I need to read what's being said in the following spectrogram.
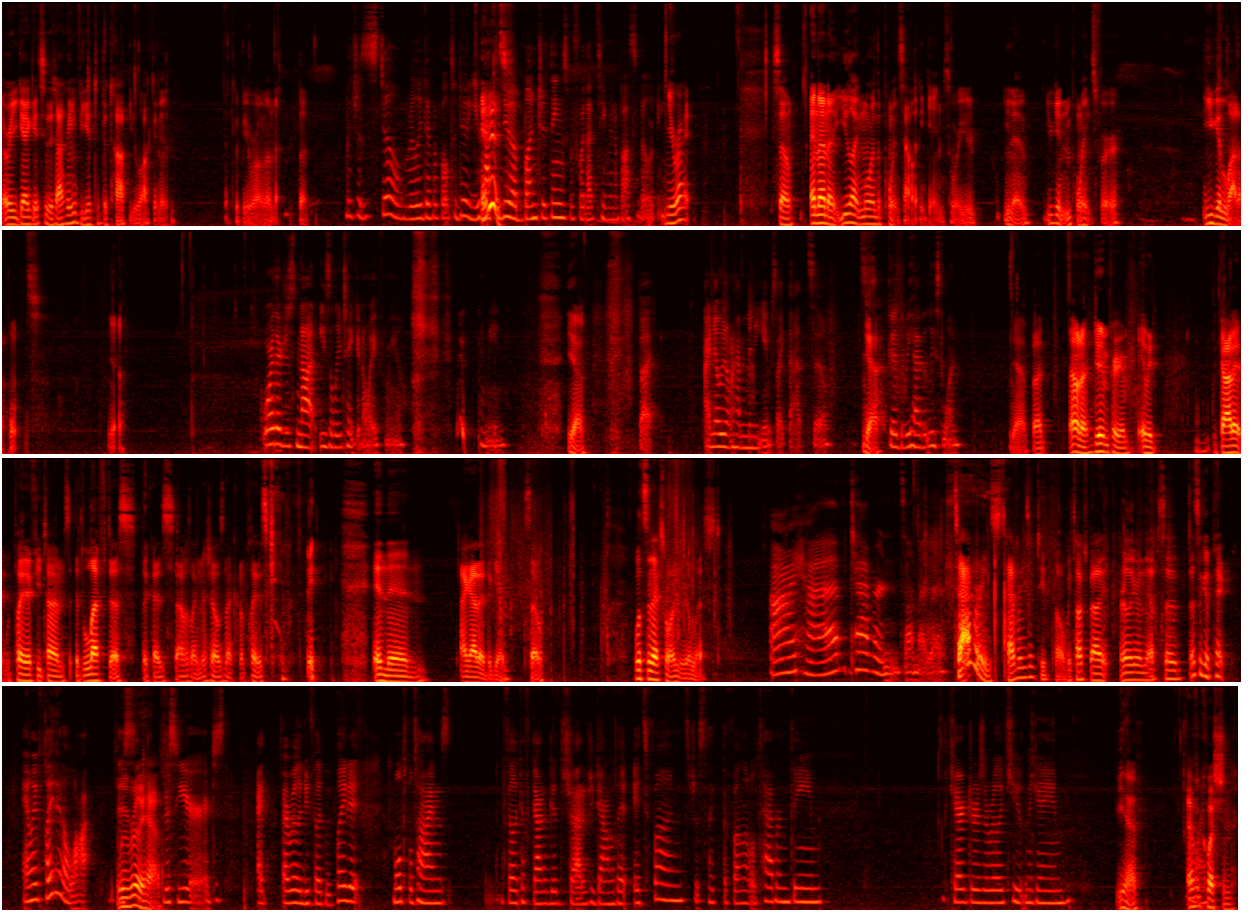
Or you got to get to the top. I think if you get to the top, you lock it in. I could be wrong on that, but Which is still really difficult to do. You have to do a bunch of things before that's even a possibility. you're right. So, and I know you like more of the point salad games where you're, you know, you're getting points for. You get a lot of points. Yeah. Or they're just not easily taken away from you. I mean, Yeah. but I know we don't have mini games like that, so it's Yeah. good that we have at least one. Yeah, but I don't know. Dune Imperium, it would. We got it. We played it a few times. It left us because I was like, Michelle's not going to play this game with me, and then I got it again. So, what's the next one on your list? I have taverns on my list. Taverns, Taverns of teeth. Tiefenthal. We talked about it earlier in the episode. That's a good pick. And we've played it a lot. we really have. this year. I just I I really do feel like we played it multiple times. I feel like I've got a good strategy down with it. It's fun. It's just like the fun little tavern theme. The characters are really cute in the game. Yeah. I have a question.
